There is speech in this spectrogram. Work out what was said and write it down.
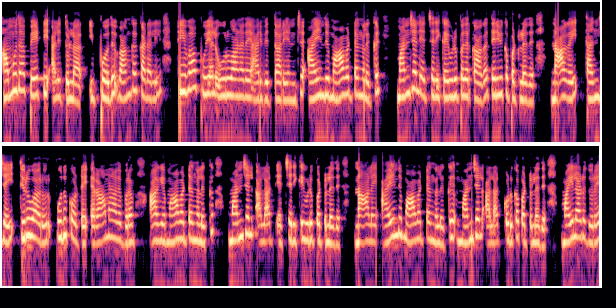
அமுதா பேட்டி அளித்துள்ளார். இப்போது வங்கக்கடலில் டிவா புயல் உருவானதை அறிவித்தார் என்று ஐந்து மாவட்டங்களுக்கு மஞ்சள் எச்சரிக்கை விடுப்பதற்காக தெரிவிக்கப்பட்டுள்ளது. நாகை தஞ்சை திருவாரூர் புதுக்கோட்டை ராமநாதபுரம் ஆகிய மாவட்டங்களுக்கு மஞ்சள் அலர்ட் எச்சரிக்கை விடுப்பட்டுள்ளது. நாளை ஐந்து மாவட்டங்களுக்கு மஞ்சள் அலர்ட் கொடுக்கப்பட்டுள்ளது. மயிலாடுதுறை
